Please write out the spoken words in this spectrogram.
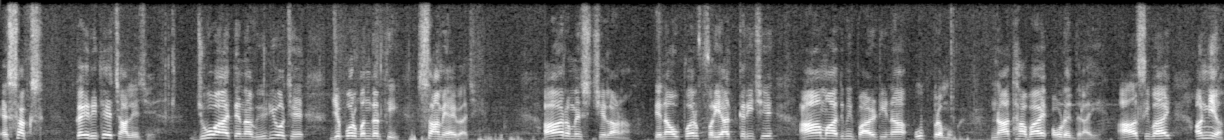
એ શખ્સ કઈ રીતે ચાલે છે? જુઓ આ તેના વીડિયો છે જે પોરબંદરથી સામે આવ્યા છે. આ રમેશ ચેલાણા તેના ઉપર ફરિયાદ કરી છે. આમ આદમી પાર્ટીના ઉપપ્રમુખ નાથાભાઈ ઓડેદરાએ. આ સિવાય અન્ય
